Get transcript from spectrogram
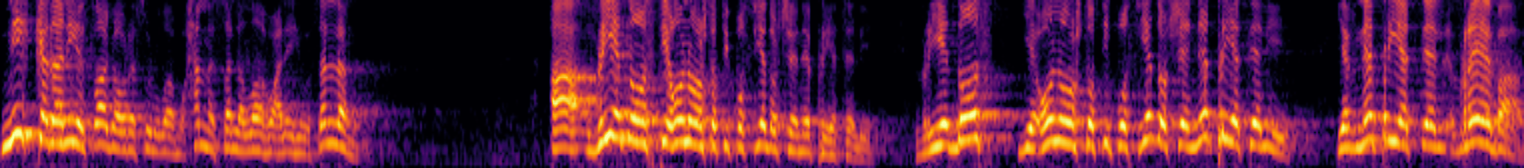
Nikada nije slagao Rasulullah Muhammed, sallallahu alaihi wasalam. A vrijednost je ono što ti posvjedoče neprijatelji. Vrijednost je ono što ti posvjedoče neprijatelji, jer neprijatelj vreba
